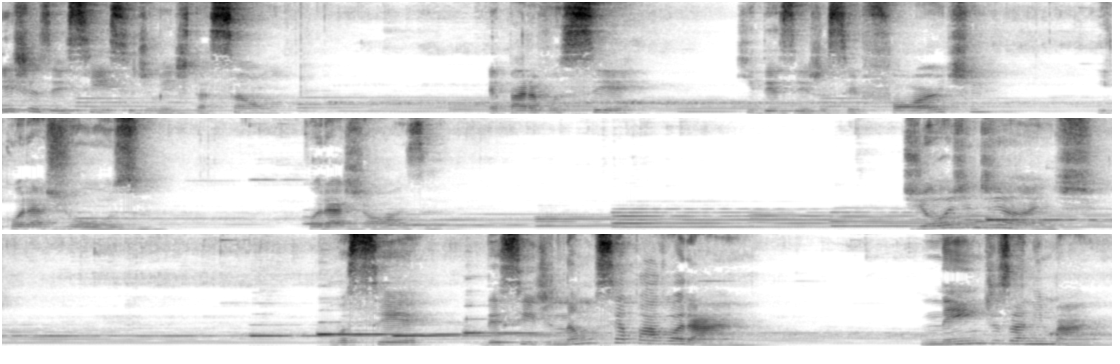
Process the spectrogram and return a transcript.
Este exercício de meditação é para você que deseja ser forte e corajoso, corajosa. De hoje em diante, você decide não se apavorar, nem desanimar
